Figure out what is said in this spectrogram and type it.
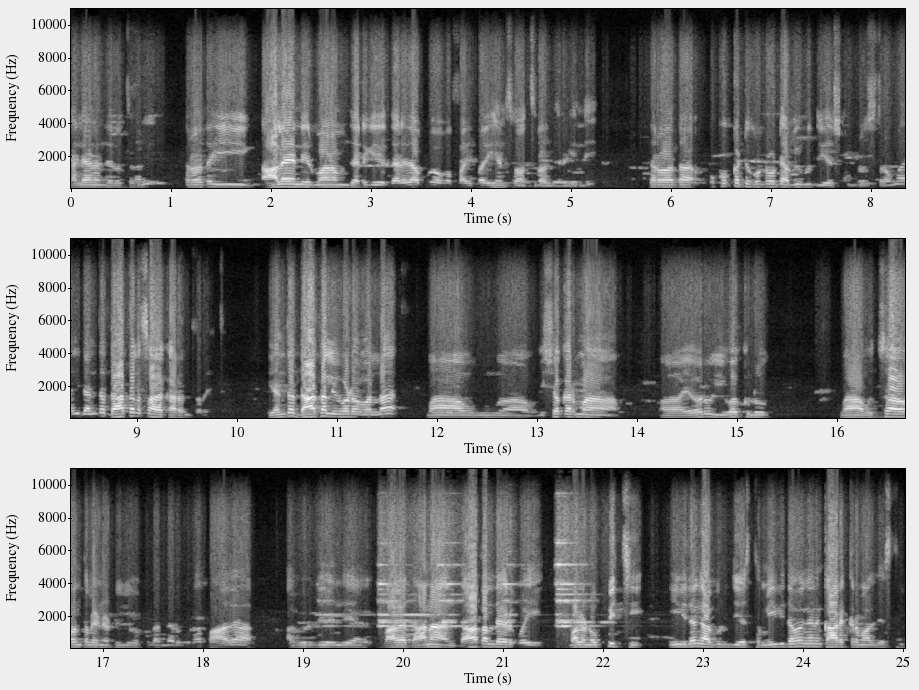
కళ్యాణం జరుగుతుంది. తర్వాత ఈ ఆలయ నిర్మాణం జరిగి దరిదాపుగా ఒక పది పదిహేను సంవత్సరాలు జరిగింది. తర్వాత ఒక్కొక్కటి ఒక్కొక్కటి అభివృద్ధి చేసుకుంటూ వస్తున్నాము. ఇదంతా దాతల సహకారంతో ఇదంతా దాతలు ఇవ్వడం వల్ల మా విశ్వకర్మ ఎవరు? యువకులు మా ఉత్సాహవంతులైనటువంటి యువకులందరూ కూడా బాగా అభివృద్ధి బాగా దాన దాతల దగ్గరకు పోయి వాళ్ళని ఒప్పించి ఈ విధంగా అభివృద్ధి చేస్తాం. ఈ విధంగా కార్యక్రమాలు చేస్తాం.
